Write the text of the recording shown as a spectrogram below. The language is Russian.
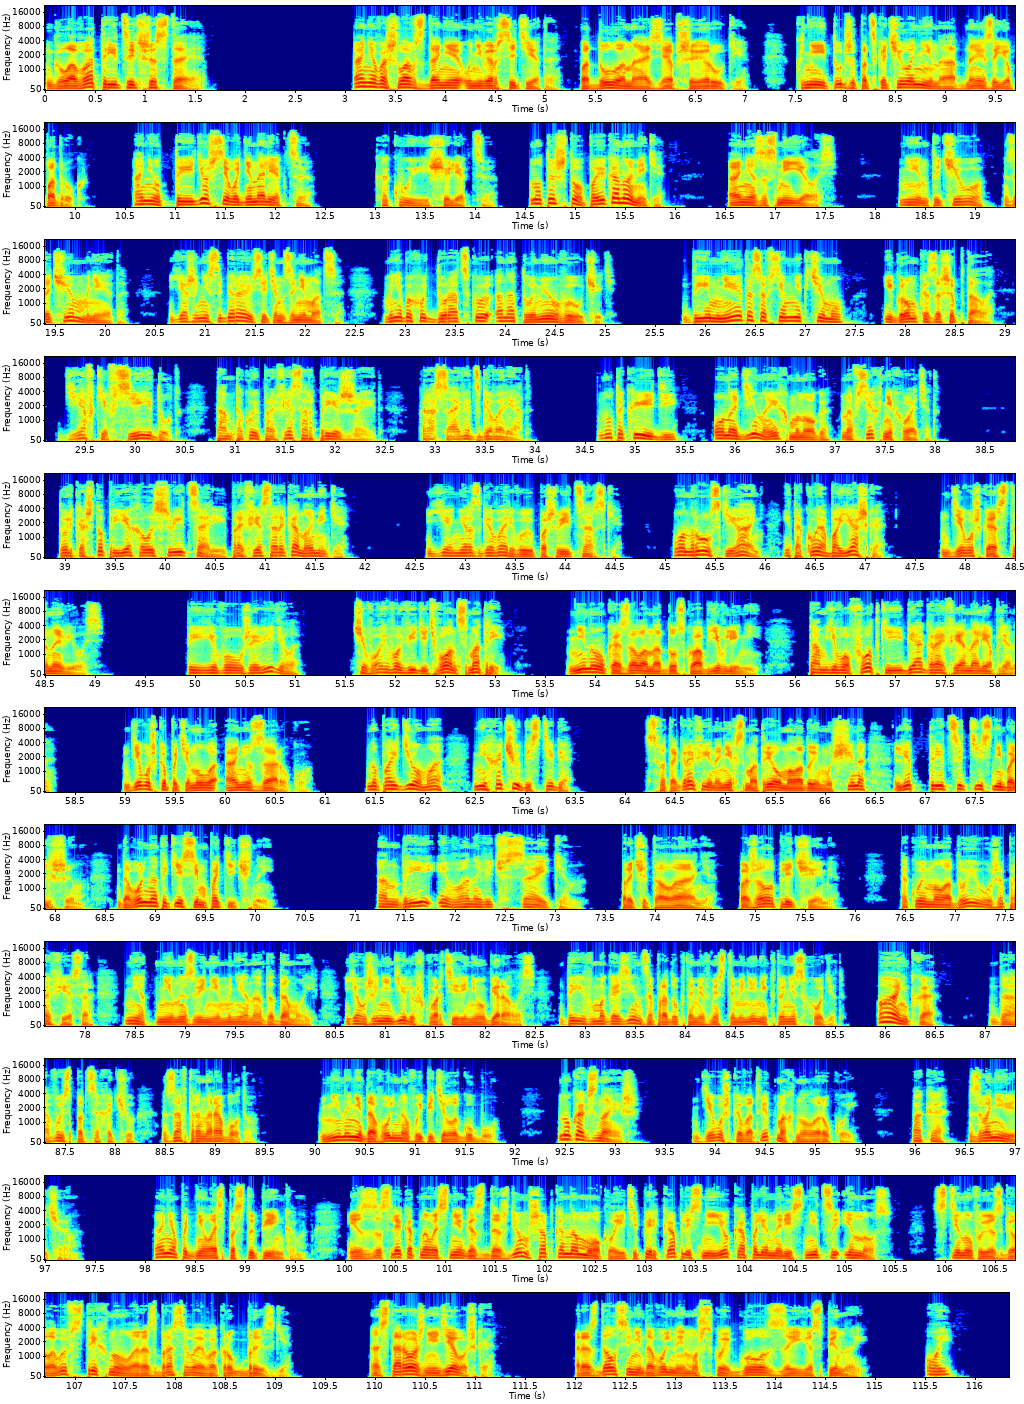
Глава 36. Аня вошла в здание университета, подула на озябшие руки. К ней тут же подскочила Нина, одна из ее подруг. «Анют, ты идешь сегодня на лекцию?» «Какую еще лекцию?» «Ну ты что, по экономике?» Аня засмеялась. «Нин, ты чего? Зачем мне это? Я же не собираюсь этим заниматься. Мне бы хоть дурацкую анатомию выучить». «Да и мне это совсем ни к чему», и громко зашептала. Девки все идут. Там такой профессор приезжает. Красавец, говорят. Ну так и иди. Он один, а их много. На всех не хватит. Только что приехал из Швейцарии, профессор экономики. Я не разговариваю по-швейцарски. Он русский, Ань, и такой обаяшка. Девушка остановилась. Ты его уже видела? Чего его видеть? Вон, смотри. Нина указала на доску объявлений. Там его фотки и биография налеплены. Девушка потянула Аню за руку. «Ну пойдем, а? Не хочу без тебя». С фотографии на них смотрел молодой мужчина лет 30 с небольшим, довольно-таки симпатичный. «Андрей Иванович Сайкин», — прочитала Аня, пожала плечами. «Такой молодой и уже профессор. Нет, Нин, извини, мне надо домой. Я уже неделю в квартире не убиралась. Да и в магазин за продуктами вместо меня никто не сходит». «Анька!» «Да, выспаться хочу. Завтра на работу». Нина недовольно выпятила губу. «Ну, как знаешь». Девушка в ответ махнула рукой. «Пока. Звони вечером». Аня поднялась по ступенькам. Из-за слякотного снега с дождем шапка намокла, и теперь капли с нее капали на ресницы и нос. Стянув ее с головы, встряхнула, разбрасывая вокруг брызги. «Осторожней, девушка!» Раздался недовольный мужской голос за ее спиной. «Ой!»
